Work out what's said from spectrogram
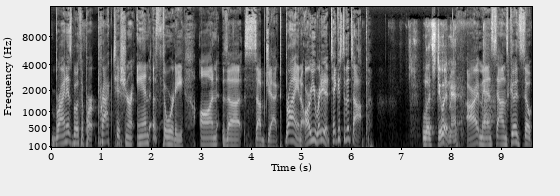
Brian is both a practitioner and authority on the subject. Brian, are you ready to take us to the top? Let's do it, man. All right, man. Sounds good. So,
